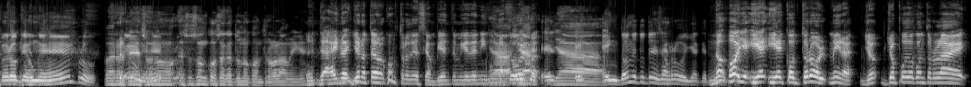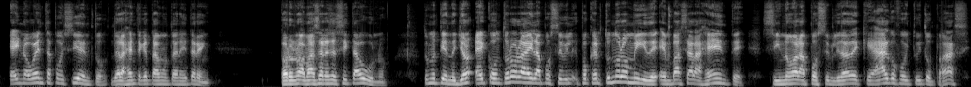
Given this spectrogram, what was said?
Pero que es un ejemplo. Pero que eso no, eso son cosas que tú no controlas, Miguel. No- yo no tengo control de ese ambiente, Miguel, de ninguna Ya, forma. Ya. es- ¿en dónde tú te desarrollas? Que tú No, no- oye, y, y el control, mira, yo, yo puedo controlar el 90% de la gente que está montada en el tren, pero nada más se necesita uno. ¿Tú me entiendes? Yo, el control hay la posibilidad, porque tú no lo mides en base a la gente, sino a la posibilidad de que algo fortuito pase.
